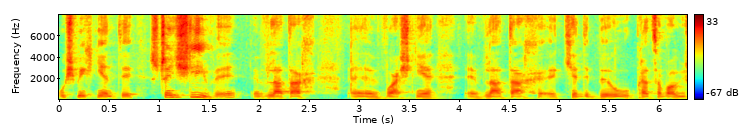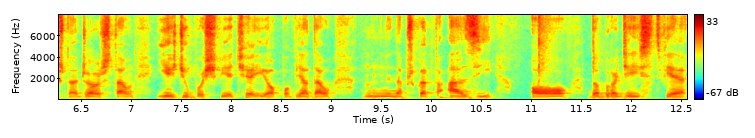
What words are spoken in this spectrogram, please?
uśmiechnięty, szczęśliwy w latach e, właśnie e, w latach, e, kiedy był, pracował już na Georgetown, jeździł po świecie i opowiadał mm, na przykład w Azji o dobrodziejstwie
